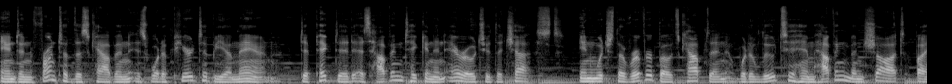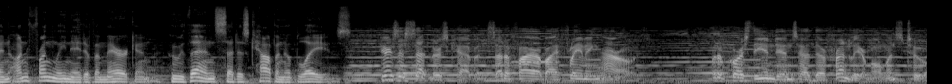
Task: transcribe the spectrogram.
And in front of this cabin is what appeared to be a man, depicted as having taken an arrow to the chest, in which the riverboat's captain would allude to him having been shot by an unfriendly Native American, who then set his cabin ablaze. Here's a settler's cabin set afire by flaming arrows. But of course, the Indians had their friendlier moments too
